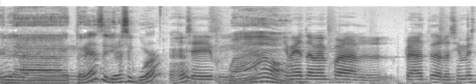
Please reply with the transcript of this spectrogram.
En la también. 3 de Jurassic World. Ajá. Sí. Sí. Wow. Y mira también para el planeta de los simios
